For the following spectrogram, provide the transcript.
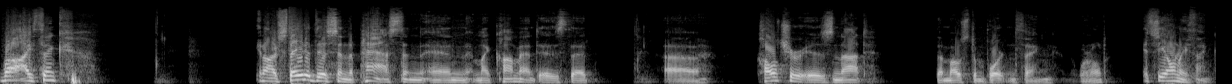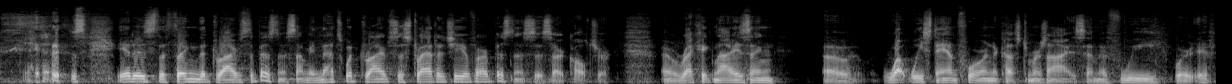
Well, I think, you know, I've stated this in the past, and, and my comment is that uh, culture is not the most important thing in the world. It's the only thing. it, is, it is the thing that drives the business. I mean, that's what drives the strategy of our business is our culture, uh, recognizing uh, what we stand for in the customer's eyes, and if we were, if,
